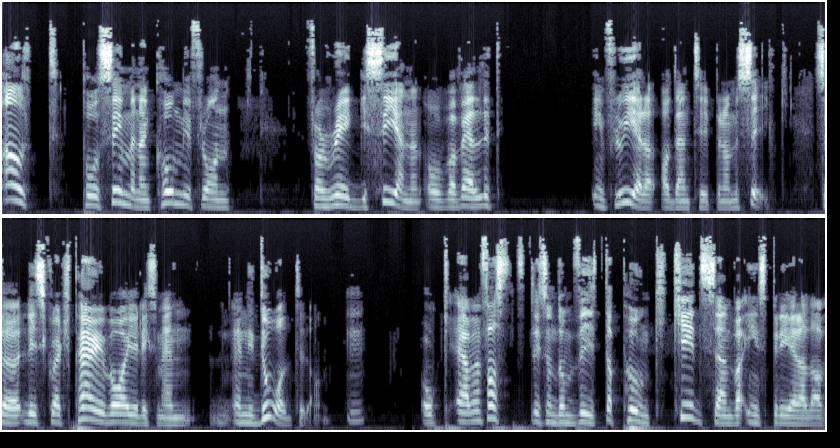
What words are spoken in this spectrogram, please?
allt Paul Simonon kom ju från, från reggae-scenen och var väldigt influerad av den typen av musik. Så Lee Scratch Perry var ju liksom en, en idol till dem. Mm. Och även fast liksom de vita punkkidsen var inspirerade av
